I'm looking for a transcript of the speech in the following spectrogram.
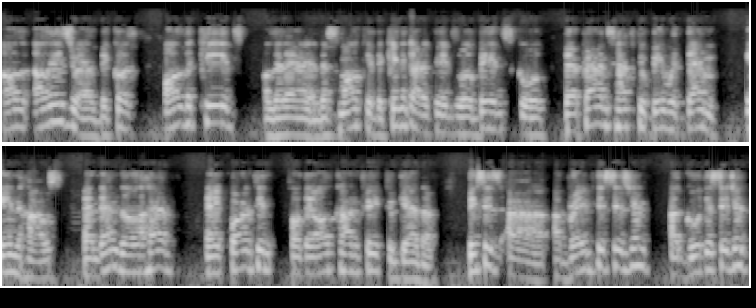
all, all Israel because all the kids, all the, the small kids, the kindergarten kids will be in school. Their parents have to be with them in house, and then they'll have a quarantine for the whole country together. This is a, a, brave decision, a good decision.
